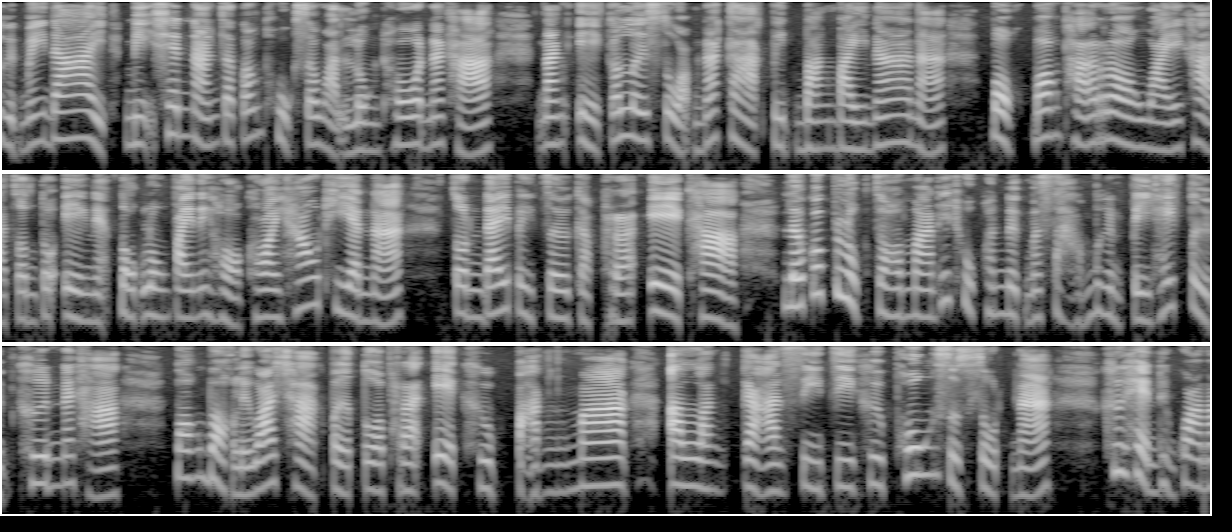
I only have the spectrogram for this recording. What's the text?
อื่นไม่ได้มิเช่นนั้นจะต้องถูกสวรรค์ลงโทษนะคะนางเอกก็เลยสวมหน้ากากปิดบังใบหน้านะ ปกป้องพระรองไว้ค่ะ จนตัวเองเนี่ยตกลงไปในหอคอยเห้าเทียนนะ จนได้ไปเจอกับพระเอกค่ะ แล้วก็ปลุกจอมมารที่ถูกผนึกมา30,000ปีให้ตื่นขึ้นนะคะ ต้องบอกเลยว่าฉากเปิดตัวพระเอกคือปังมาก อลังการ CG คือพุ่งสุดๆนะ คือเห็นถึงความ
